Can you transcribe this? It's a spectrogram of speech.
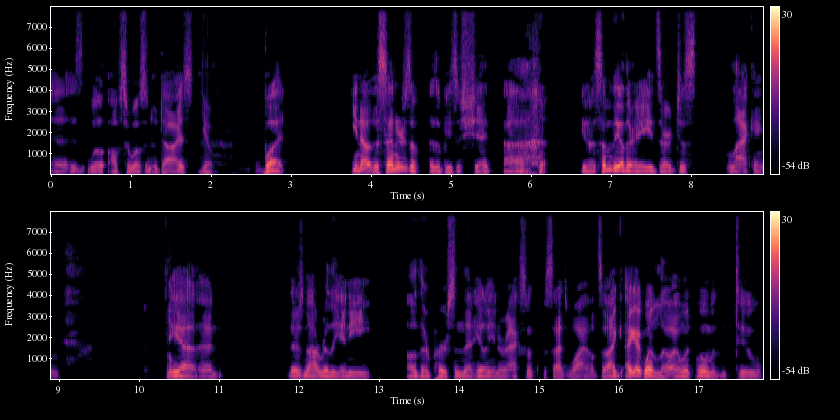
is Will, Officer Wilson who dies. Yep. But you know the senator's a, is a piece of shit. Uh, you know some of the other aides are just lacking. Yeah, and there's not really any other person that Hayley interacts with besides Wild. So I, I, went low. I went, went with the two,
